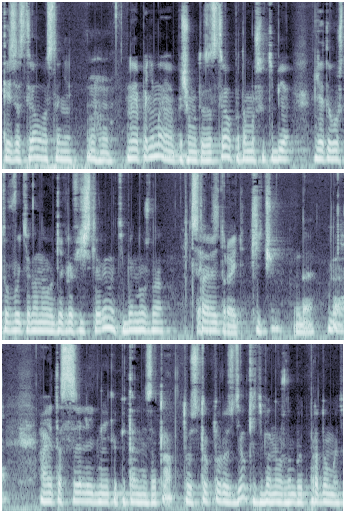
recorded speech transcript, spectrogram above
Ты застрял в Астане. Мгм. Но я понимаю, почему ты застрял, потому что тебе для того, чтобы выйти на новый географический рынок, тебе нужно ставить строить. китчен. Да. Да. А это солидные капитальные затраты. То есть структуру сделки тебе нужно будет продумать.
